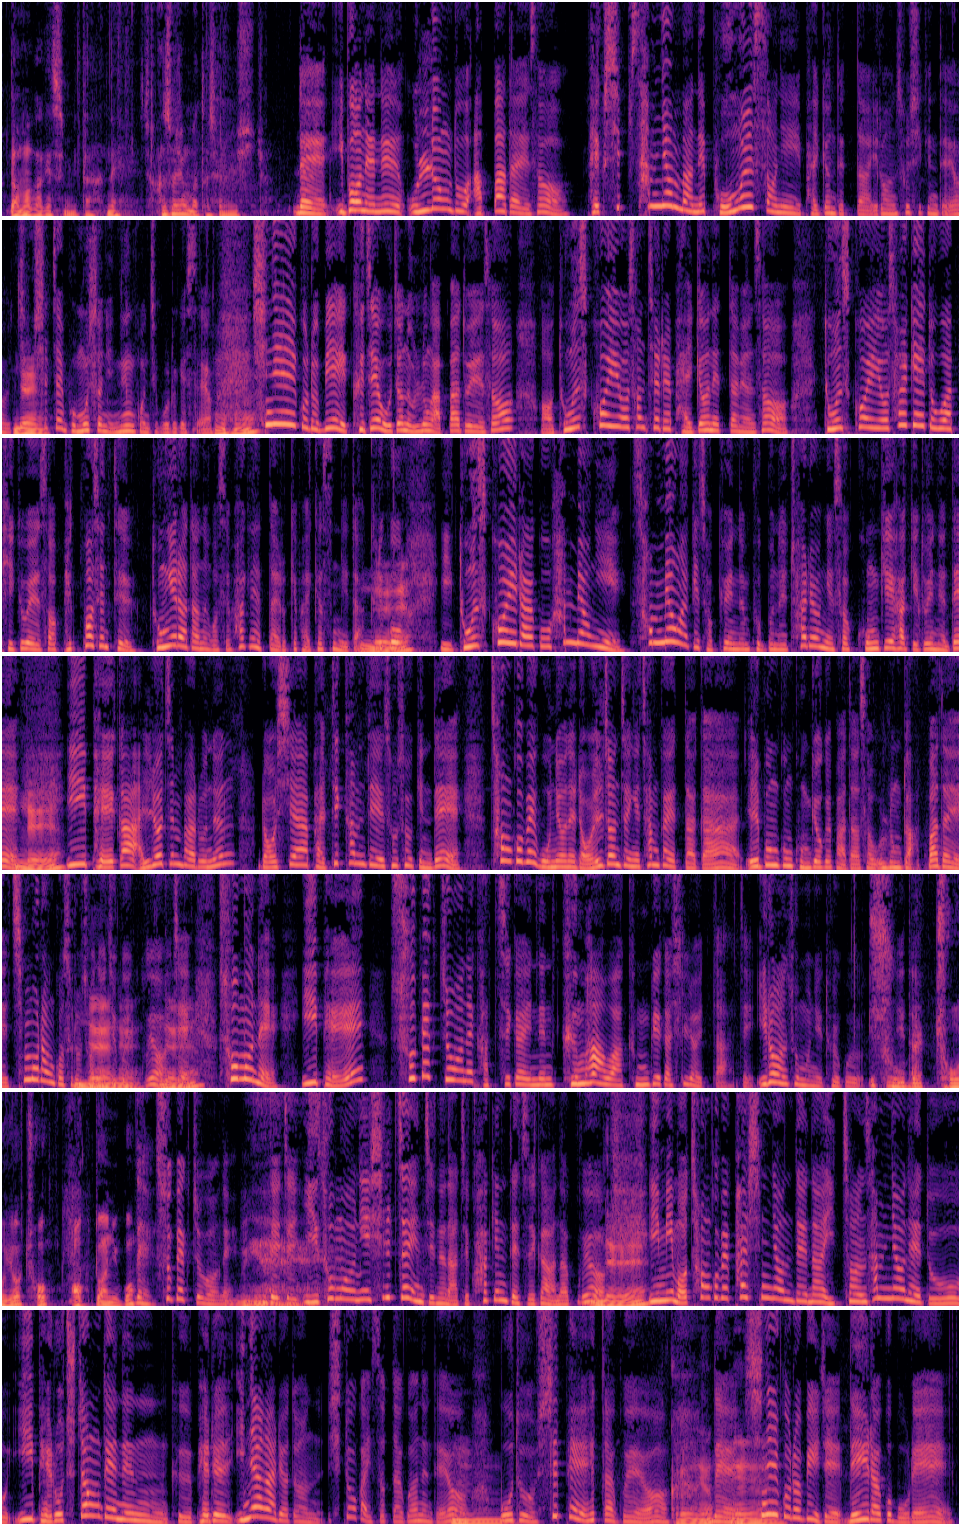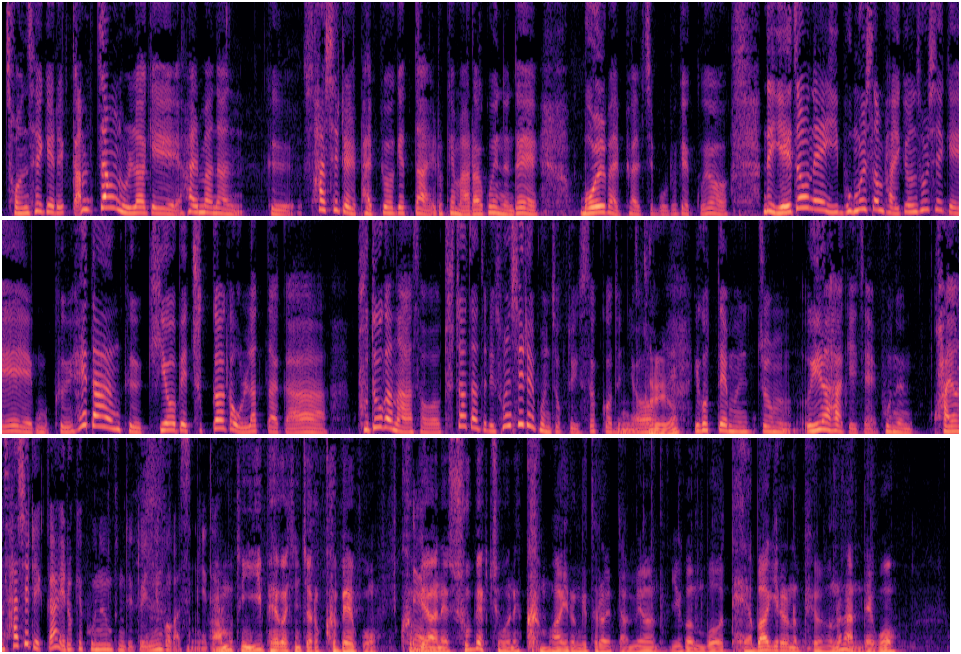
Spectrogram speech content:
넘어가겠습니다. 네. 한 소식만 더 전해주시죠. 네, 이번에는 울릉도 앞바다에서 113년 만에 보물선이 발견됐다 이런 소식인데요. 네. 실제 보물선이 있는 건지 모르겠어요. 음흠. 신일 그룹이 그제 오전 울릉 앞바다에서 어, 돈스코이오 선체를 발견했다면서 돈 스코이오 설계도와 비교해서 100% 동일하다는 것을 확인했다 이렇게 밝혔습니다. 네. 그리고 이 돈스코이라고 함명이 선명하게 적혀 있는 부분을 촬영해서 공개하기도 했는데 네. 이 배가 알려진 바로는 러시아 발틱 함대의 소속인데 1905년에 러일 전쟁에 참가했다가 일본군 공격을 받아서 울릉도 앞바다에 침몰한 것으로 전해지고 네, 네. 있고요. 네. 이제 소문에 이 배에 수백조 원의 가치가 있는 금화와 금괴가 실려 있다. 이제 이런 소문이 돌고 있습니다. 수백 조요? 조? 억도 아니고? 네, 수백조 원에. 예. 근데 이제 이 소문이 실제인지는 아직 확인되지가 않았고요. 네. 이미 뭐 1980년대나 2003년에도 이 배로 추정되는 그 배를 인양하려던 시도가 있었다고 하는데요. 음. 모두 실패했다고 해요. 그러네요. 네, 네. 신일그룹이 이제 내일하고 모레 전 세계를 깜짝 놀라게 할 만한 그 사실을 발표하겠다 이렇게 말하고 있는데 뭘 발표할지 모르겠고요. 근데 예전에 이 보물선 발견 소식에 그 해당 그 기업의 주가가 올랐다가 부도가 나서 투자자들이 손실을 본 적도 있었거든요. 그래요? 이것 때문에 좀 의아하게 이제 보는 과연 사실일까 이렇게 보는 분들도 있는 것 같습니다. 아무튼 이 배가 진짜로 그 배고 그배 네. 안에 수백조 원의 금화 이런 게 들어있다면 이건 뭐 대박이라는 표현은 안 되고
